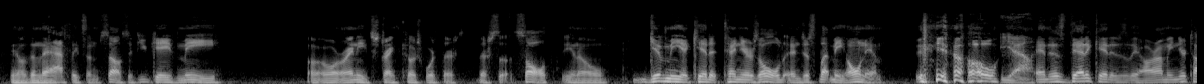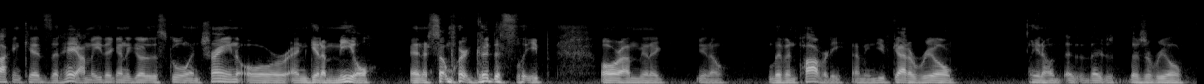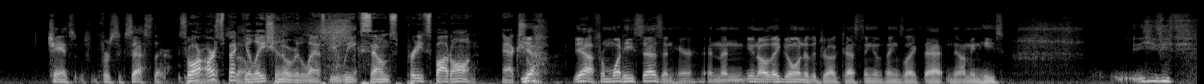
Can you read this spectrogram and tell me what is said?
you know than the athletes themselves. If you gave me or, or any strength coach worth their their salt, you know, give me a kid at ten years old and just let me own him. you know, Yeah. and as dedicated as they are, I mean, you're talking kids that hey, I'm either going to go to the school and train or and get a meal and somewhere good to sleep, or I'm going to you know live in poverty. I mean, you've got a real, you know, there's there's a real chance for success there. So our, our speculation over the last few weeks sounds pretty spot on. Actually, yeah, yeah, from what he says in here, and then you know they go into the drug testing and things like that. And, I mean, he's he's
